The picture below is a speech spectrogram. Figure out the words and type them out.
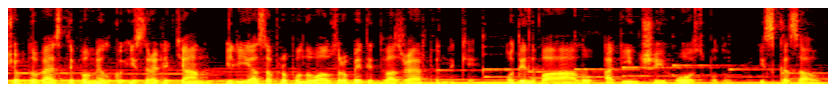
Щоб довести помилку ізраїльтян, Ілія запропонував зробити два жертвенники: один Ваалу, а інший Господу, і сказав:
